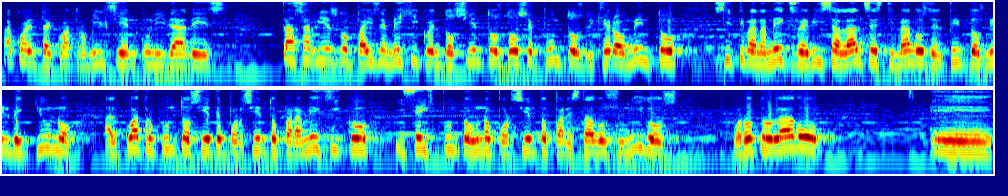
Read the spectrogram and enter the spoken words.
a 44.100 unidades. Tasa riesgo País de México en 212 puntos, ligero aumento Citibanamex revisa al alza estimados del PIB 2021 al 4.7% para México y 6.1% para Estados Unidos. Por otro lado, eh,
